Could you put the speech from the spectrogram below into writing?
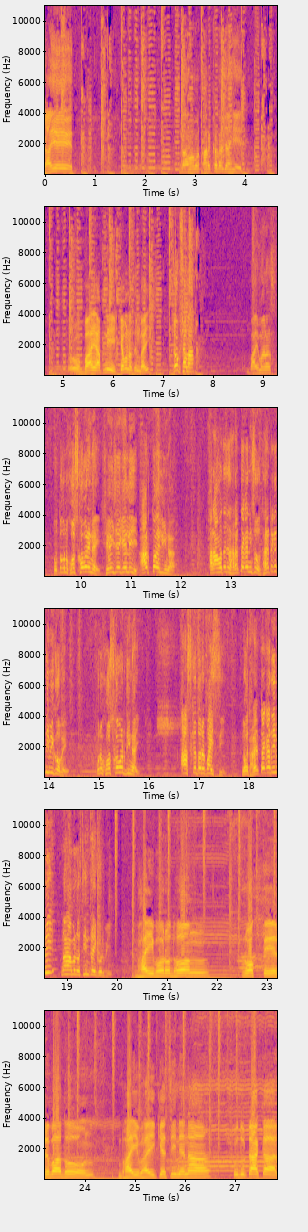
জাহেদ। নাম আমার তারকাটা জাহেদ? ও ভাই আপনি কেমন আছেন ভাই? চুপ শালা। ভাই মারাস তোর তো কোনো খোঁজ খবরই নাই। সেই যে গেলি আর তো আইলি না। আর আমাদের যে ধারের টাকা নিছো ধারের টাকা দিবি কবে? কোনো খোঁজ খবর দি নাই। আজকে তোরে পাইছি। নয় ধারের টাকা দিবি নয় আমার চিন্তাই করবি। ভাই বড় ধন রক্তের বাঁধন। ভাই ভাইকে চিনে না শুধু টাকার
